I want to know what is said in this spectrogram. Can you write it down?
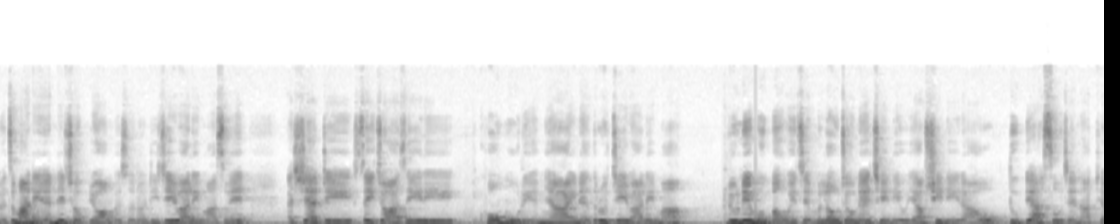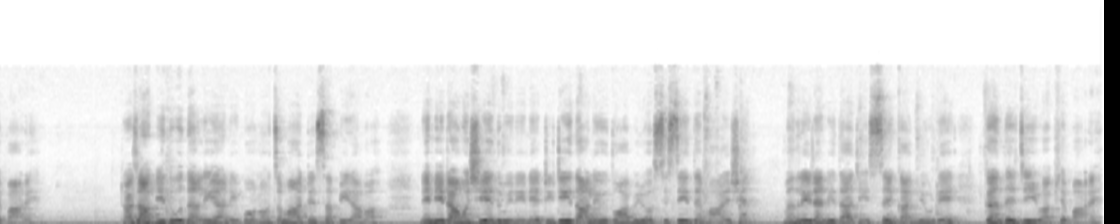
တော့ကျွန်မအနေနဲ့နှစ်ချုပ်ပြောရမယ်ဆိုတော့ဒီကြေးရွာလေးမှာဆိုရင်အရက်တွေစိတ်ကြွဈေးတွေခိုးမှုတွေအများကြီးနဲ့သူတို့ကြေးရွာလေးမှာလူနေမှုပတ်ဝန်းကျင်မလုံခြုံတဲ့အခြေအနေကိုရောက်ရှိနေတာကိုသူပြဆိုချင်တာဖြစ်ပါတယ်ဒါကြောင့်ပြည်သူအတန်လေးကနေပေါ့နော်ကျွန်မတင်ဆက်ပေးတာပါနေမြေတာဝန်ရှိတဲ့သူတွေအနေနဲ့ဒီဒေတာလေးကိုသွားပြီးတော့စစ်ဆေးတင်ပါတယ်ရှင်မန္တလေးတိုင်းဒေသကြီးစင့်ကံမြို့နယ်ကန်သစ်ကြေးရွာဖြစ်ပါတယ်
